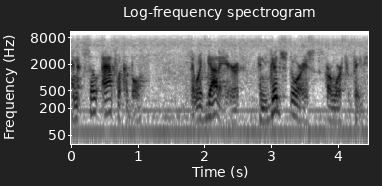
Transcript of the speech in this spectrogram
And it's so applicable that we've got to hear it. And good stories are worth repeating.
